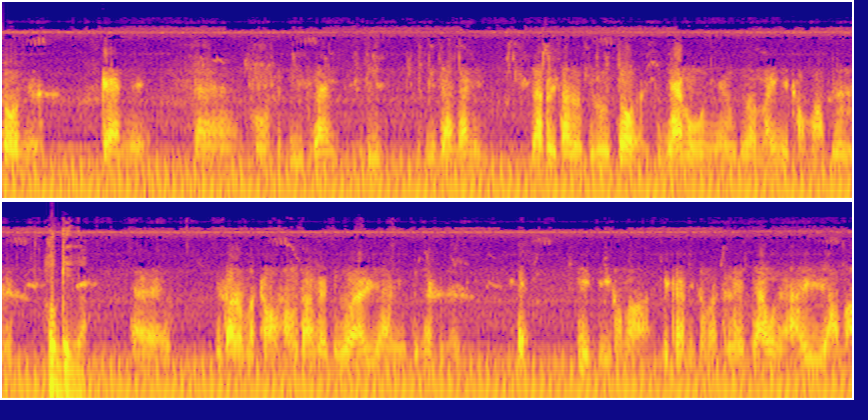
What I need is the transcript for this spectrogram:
တော့နေကန်နေအဲဟိုစပီးလမ်းစပီးစပီးတန်တန်လမ်းပိုက်ထားတော့သူတို့တော့ရမ်းမှုနေသူတို့မိုင်းနေထောင်မှာပြောတယ်ဟုတ်ကဲ့ဗျအဲ ဒီကတော့မထောင်အောင်ဒါနဲ့သူတို့အဲ့ဒီဟာတွေဒီနေ့ဒီနေ့ဒီကမှာဒီကဒီကမှာတလဲကြောင်းလာအဲ့ဒီဟာမှာ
